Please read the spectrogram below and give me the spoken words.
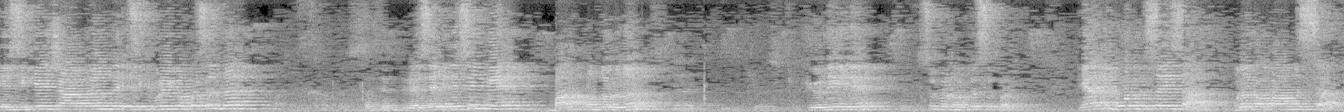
S2'ye çarptığında S2 burayı kapasın da resetlesin mi bant motorunu? Q neydi? 0.0. Yani boy kısaysa, bura kapanmışsa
